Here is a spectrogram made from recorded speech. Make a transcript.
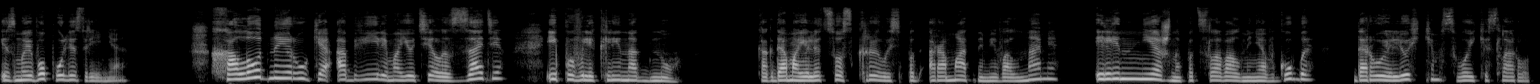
из моего поля зрения. Холодные руки обвили мое тело сзади и повлекли на дно. Когда мое лицо скрылось под ароматными волнами, Элин нежно поцеловал меня в губы, даруя легким свой кислород.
